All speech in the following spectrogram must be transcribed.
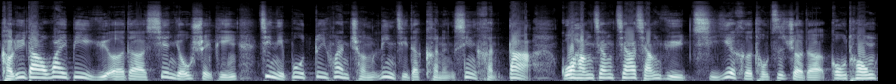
考虑到外币余额的现有水平，进一步兑换成令吉的可能性很大。国行将加强与企业和投资者的沟通，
